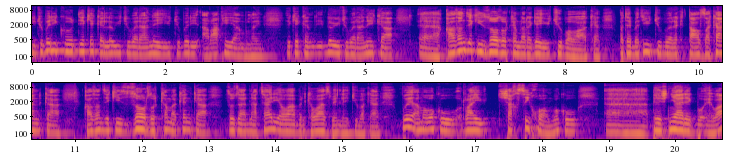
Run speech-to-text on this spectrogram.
یوتیوبەری کورد یەکێکە لەو یوتیوبەرانەی یوتیوبەری عراقی یان بڵین یەکێکن لەو یوتیوبەرانەی کە قازانجێکی زۆر زۆر کەم لە ڕێگەی یوتیوبەوە ئەکەن بە تایبەتی یوتیوبەرە تازەکان کە قازانجێکی زۆر زۆر کەمەکەن کە زۆرجار ناچاری ئەوە بن کە واز بێن لە یوتیوبەکان بۆیە ئەمە وەکو ڕای شخصی خۆم وەکو پێشنیارێک بۆ ئێوە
